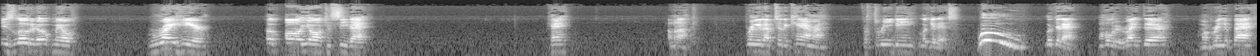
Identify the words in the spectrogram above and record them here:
is loaded oatmeal right here. Hope all y'all can see that. Okay? I'm going to bring it up to the camera for 3D. Look at this. Woo! Look at that. I'm going to hold it right there. I'm going to bring it back,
